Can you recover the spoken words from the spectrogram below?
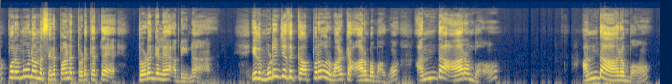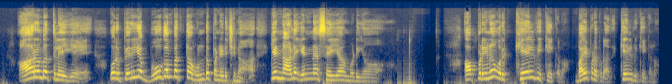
அப்புறமும் நம்ம சிறப்பான தொடக்கத்தை தொடங்கலை அப்படின்னா இது முடிஞ்சதுக்கு அப்புறம் ஒரு வாழ்க்கை ஆரம்பமாகும். அந்த ஆரம்பம் அந்த ஆரம்பம் ஆரம்பத்திலேயே ஒரு பெரிய பூகம்பத்தை உண்டு பண்ணிடுச்சுன்னா என்னால் என்ன செய்ய முடியும்? அப்படின்னு ஒரு கேள்வி கேட்கணும். பயப்படக்கூடாது. கேள்வி கேட்கணும்.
